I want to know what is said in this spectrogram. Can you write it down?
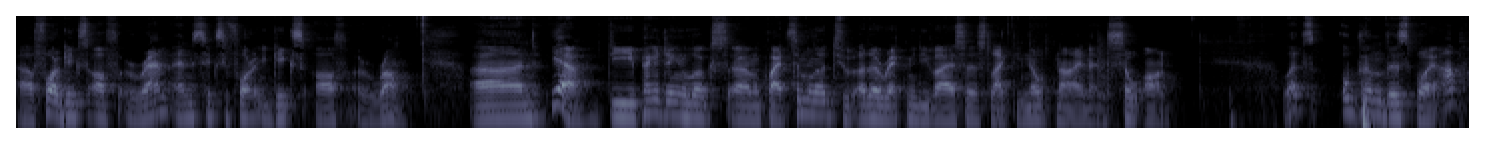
uh, 4 gigs of RAM and 64 gigs of ROM. And yeah, the packaging looks um, quite similar to other Redmi devices like the Note 9 and so on. Let's open this boy up.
